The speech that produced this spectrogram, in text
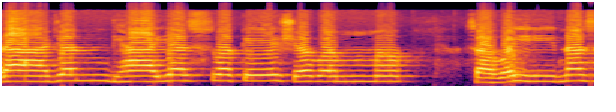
राजन्ध्यायस्व केशवम् स वै नः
